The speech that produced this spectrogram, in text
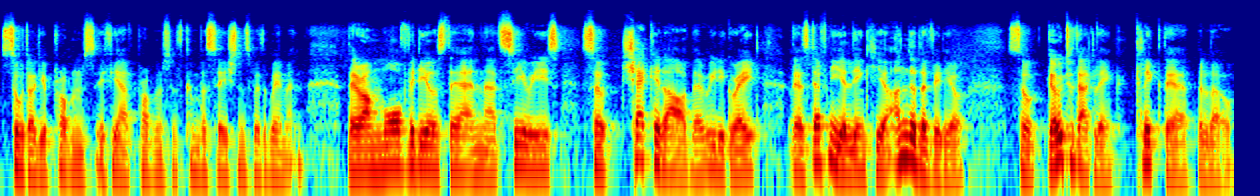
sort out your problems if you have problems with conversations with women. There are more videos there in that series, so check it out. They're really great. There's definitely a link here under the video, so go to that link, click there below,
